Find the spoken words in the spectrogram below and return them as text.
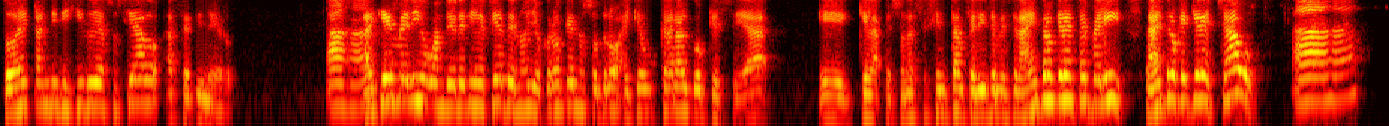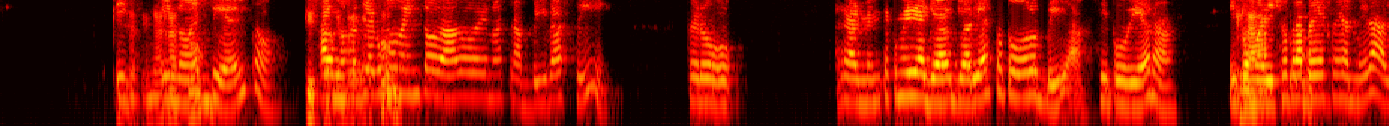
todos están dirigidos y asociados a hacer dinero. Ajá. Alguien me dijo cuando yo le dije, fíjate, no, yo creo que nosotros hay que buscar algo que sea eh, que las personas se sientan felices. Me dicen, la gente no quiere ser feliz, la gente lo que quiere es chavo. Ajá. y, no es cierto. a lo mejor llega un momento dado de nuestras vidas, sí. Pero realmente, como diría, yo, yo haría esto todos los días, si pudiera. Y como he dicho otras veces, mira,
